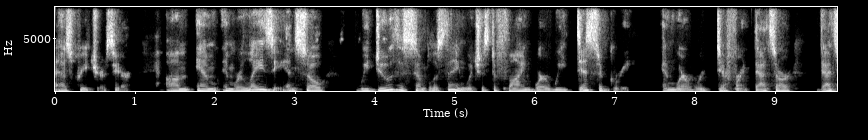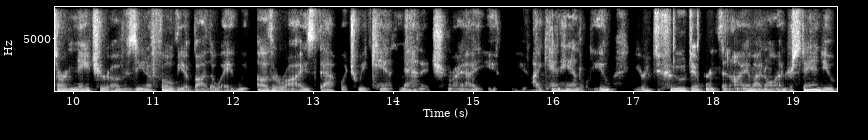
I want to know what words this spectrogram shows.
as creatures here um, and, and we're lazy. And so we do the simplest thing, which is to find where we disagree and where we're different. That's our that's our nature of xenophobia, by the way. We otherize that which we can't manage, right? I, you, I can't handle you. You're too different than I am. I don't understand you.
